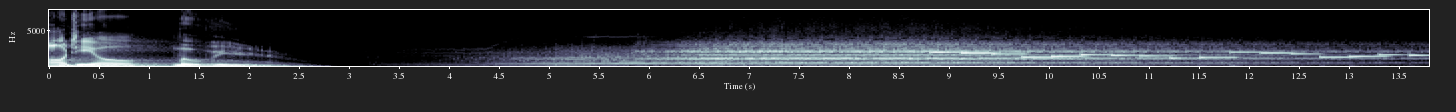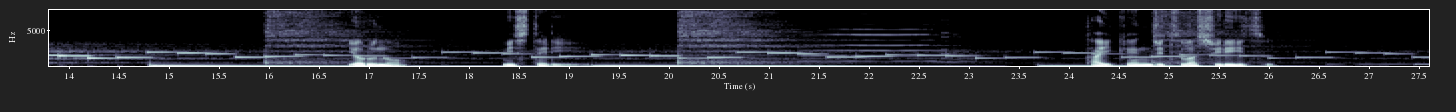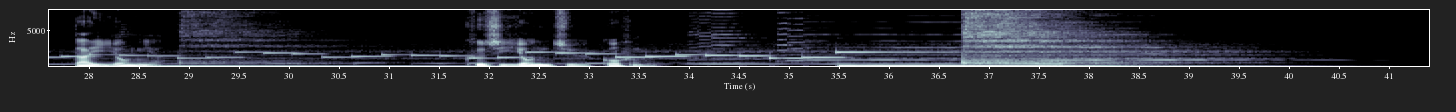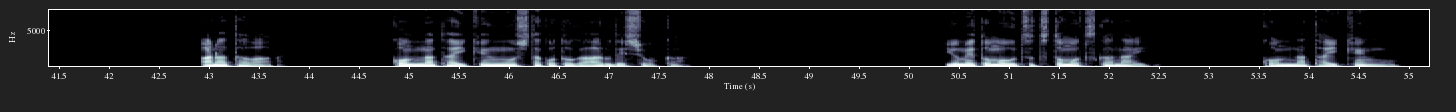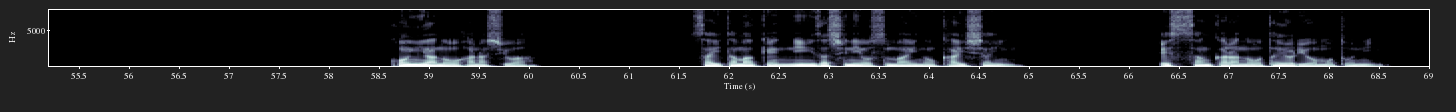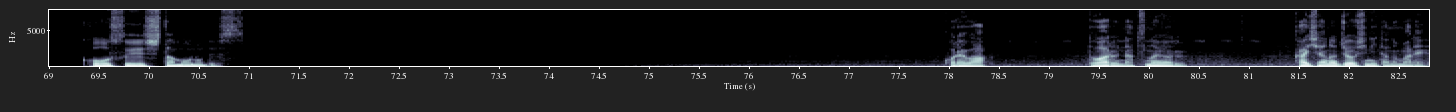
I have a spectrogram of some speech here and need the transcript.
Audio Movie. 夜のミステリー。体験実話シリーズ。第4夜。9時45分。あなたはこんな体験をしたことがあるでしょうか？夢ともうつつともつかないこんな体験を。今夜のお話は埼玉県新座市にお住まいの会社員。S さんからのお便りをもとに構成したものです。これはとある夏の夜会社の上司に頼まれ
